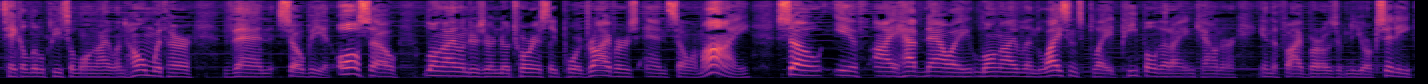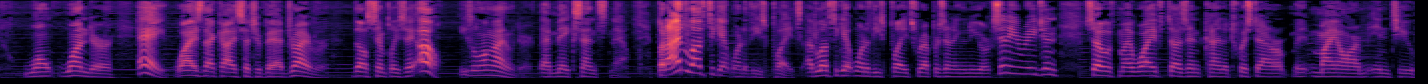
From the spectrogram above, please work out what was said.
take a little piece of Long Island home with her, then so be it. Also, Long Islanders are notoriously poor drivers, and so am I. So if I have now a Long Island license plate, people that I encounter in the five boroughs of New York City won't wonder, hey, why is that guy such a bad driver? They'll simply say, "Oh, he's a Long Islander." That makes sense now. But I'd love to get one of these plates. I'd love to get one of these plates representing the New York City region. So if my wife doesn't kind of twist our, my arm into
